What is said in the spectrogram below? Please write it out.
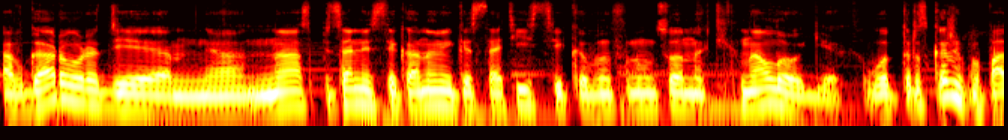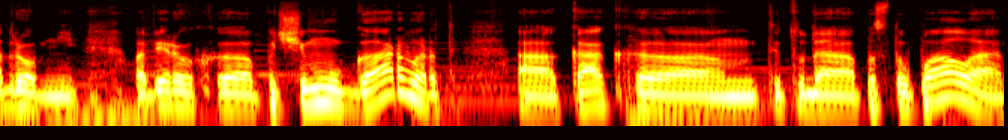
в Гарварде на специальности экономика и статистика в информационных технологиях. Вот расскажи поподробнее. Во-первых, почему Гарвард, как ты туда поступала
